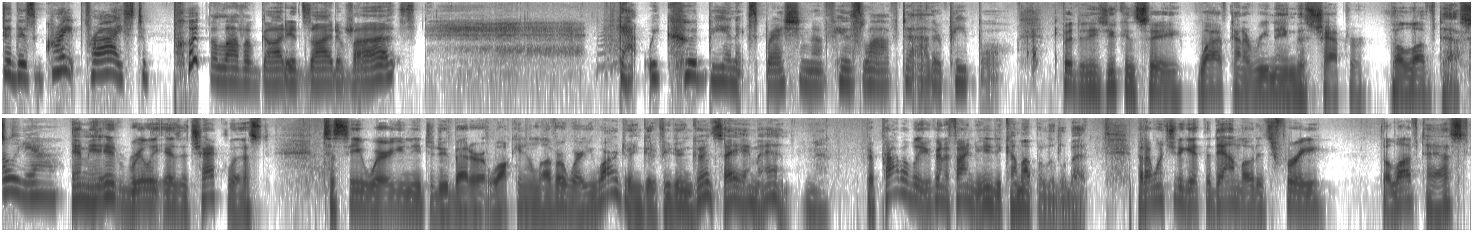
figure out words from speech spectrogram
to this great price to put the love of God inside of us, that we could be an expression of His love to other people. But Denise, you can see why I've kind of renamed this chapter the love test. Oh, yeah. I mean, it really is a checklist to see where you need to do better at walking in love or where you are doing good. If you're doing good, say amen. Amen. But probably you're going to find you need to come up a little bit. But I want you to get the download. It's free the love test,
